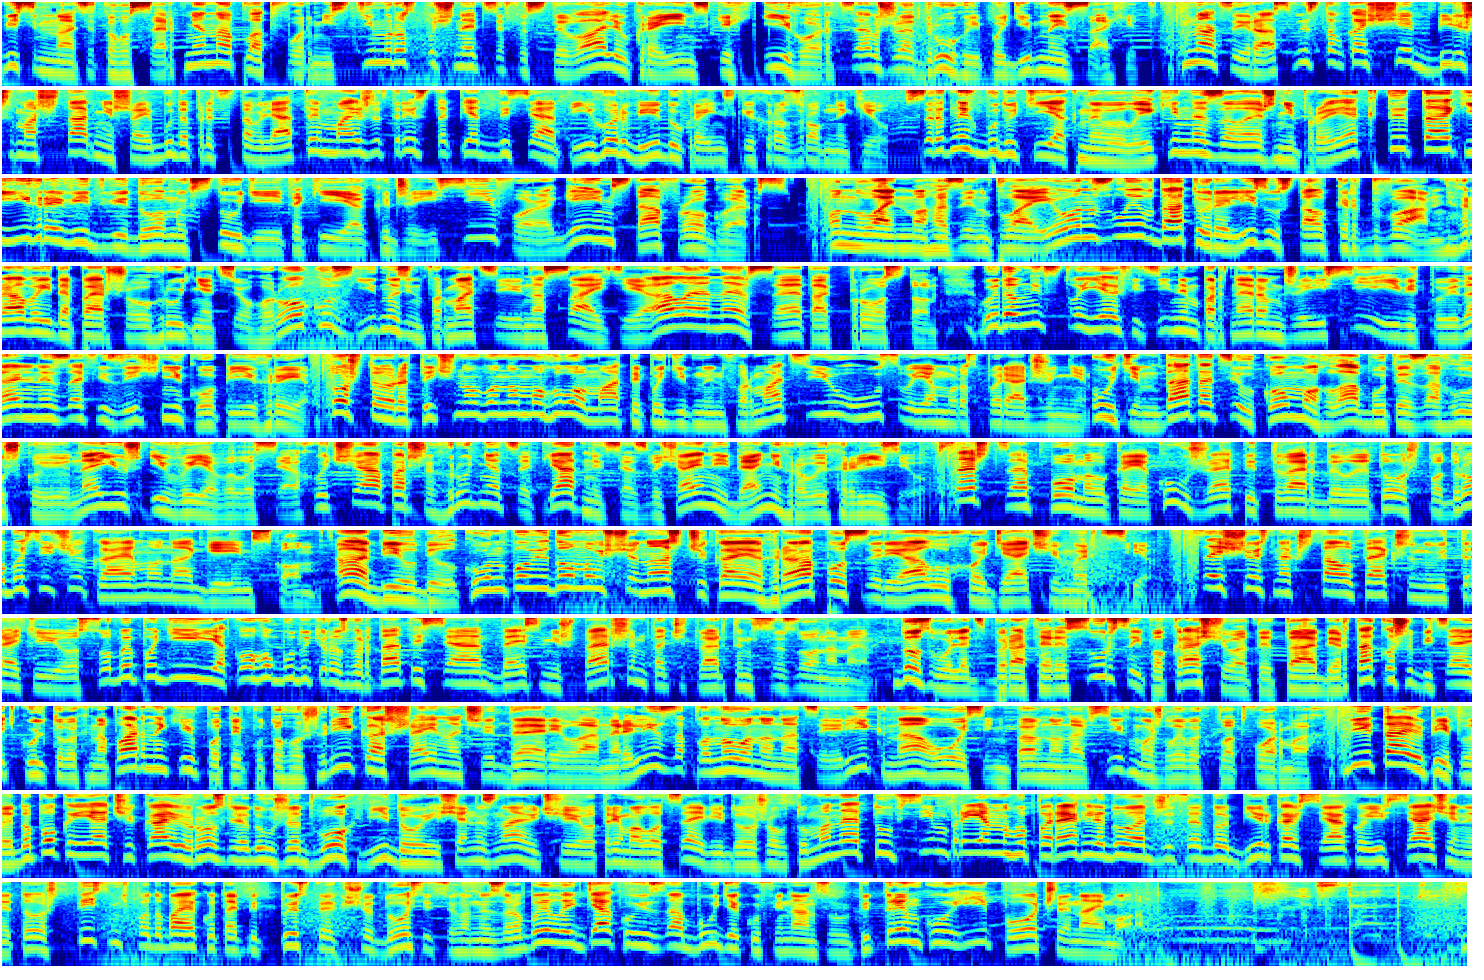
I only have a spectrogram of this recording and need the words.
18 серпня на платформі Steam розпочнеться фестиваль українських ігор. Це вже другий подібний захід. На цей раз виставка ще більш масштабніша і буде представляти майже 350 ігор від українських розробників. Серед них будуть як невеликі незалежні проєкти, так і ігри від відомих студій, такі як GSC, 4 Games та Frogwares. Онлайн-магазин PlayOn злив дату релізу Stalker 2. Гра вийде 1 грудня цього року згідно з інформацією на сайті, але не все так просто. Видавництво є офіційним партнером GSC і відповідальне за фізичні копії гри. Тож теоретично воно могло мати подібну інформацію у своєму розпорядженні. Утім, дата цілком могла бути заглушкою, нею ж і виявилося. Хоча 1 грудня це п'ятниця, звичайний день ігрових релізів. Все ж це помилка, яку вже підтвердили. Тож подробиці чекаємо на Gamescom. А Біл Білкун повідомив, що нас чекає гра по серіалу Ходячі мерці. Це щось на кшталт екшену від третьої особи, події якого будуть розгортатися десь між першим та четвертим сезонами. Дозволять збирати ресурси і покращувати табір. Також обіцяють культових напарників по типу того ж Ріка, Шейна чи Деріла. Реліз заплановано на цей рік на осінь, певно, на всіх можливих платформах. Вітаю, піпли! Допоки я чекаю розгляду вже двох відео і ще не знаю, чи отримало це відео жовту монету. Всім приємного перегляду, адже це добірка всякої всячини. Тож тисніть вподобайку та підписку, якщо досі цього не зробили. Дякую за будь-яку фінансову підтримку і починаймо.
